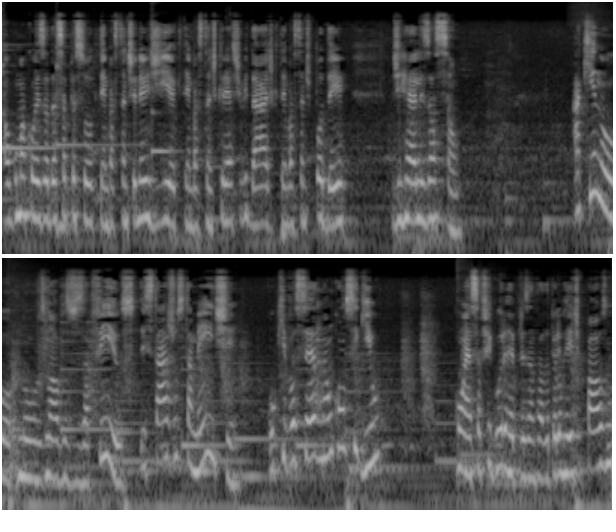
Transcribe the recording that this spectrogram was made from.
alguma coisa dessa pessoa que tem bastante energia, que tem bastante criatividade, que tem bastante poder de realização. Aqui no, nos novos desafios está justamente o que você não conseguiu com essa figura representada pelo Rei de Paus no,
